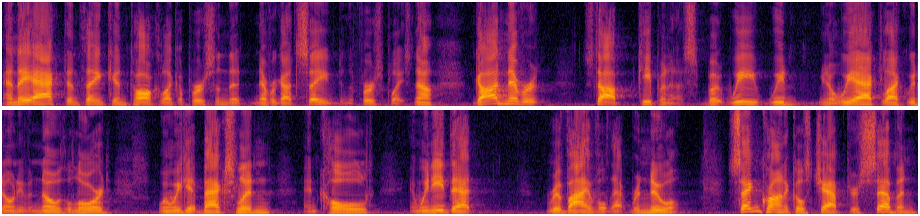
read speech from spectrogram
And they act and think and talk like a person that never got saved in the first place. Now, God never stopped keeping us, but we, we, you know, we act like we don't even know the Lord when we get backslidden and cold, and we need that revival, that renewal. Second Chronicles chapter 7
